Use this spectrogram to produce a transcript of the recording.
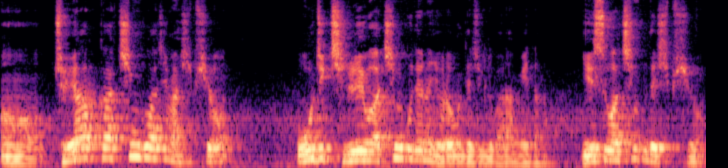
어, 죄악과 친구하지 마십시오. 오직 진리와 친구 되는 여러분 되시길 바랍니다. 예수와 친구 되십시오.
